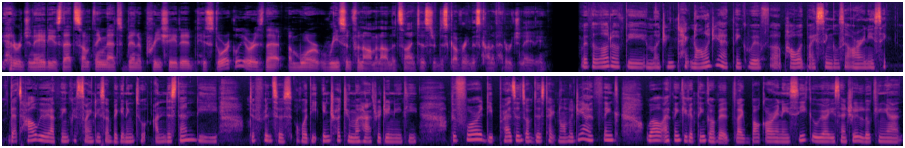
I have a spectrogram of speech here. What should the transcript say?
heterogeneity, is that something that's been appreciated historically, or is that a more recent phenomenon that scientists are discovering this kind of heterogeneity? With a lot of the emerging technology, I think with uh, powered by single cell RNA that's how we, I think, scientists are beginning to understand the differences or the intratumor heterogeneity. Before the presence of this technology, I think, well, I think you can think of it like bulk RNA seq. We are essentially looking at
